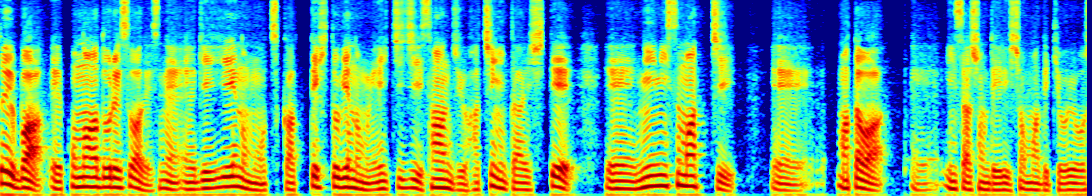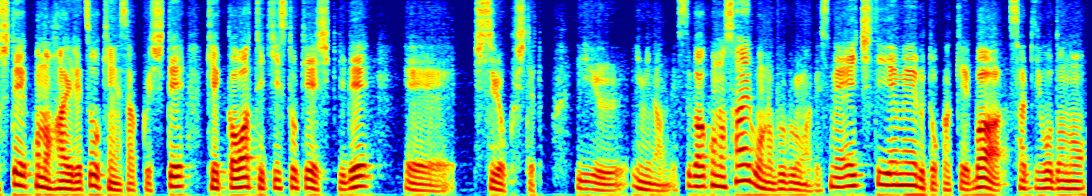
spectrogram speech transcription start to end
例えば、え、このアドレスはですね、え、ゲゲゲノムを使ってヒトゲノム HG38 に対して、えー、ニーミスマッチ、えー、または、えー、インサーションデリションまで許容してこの配列を検索して結果はテキスト形式で、え、出力してという意味なんですがこの最後の部分はですね HTML と書けば先ほどの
